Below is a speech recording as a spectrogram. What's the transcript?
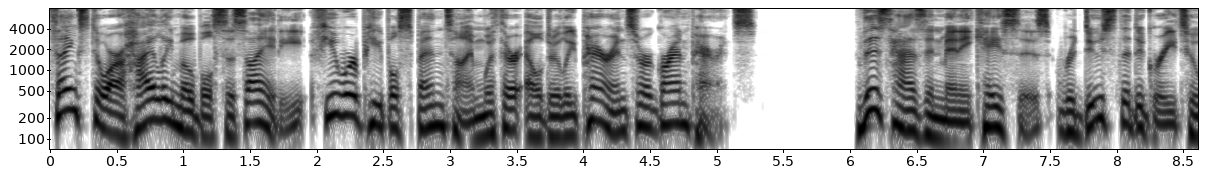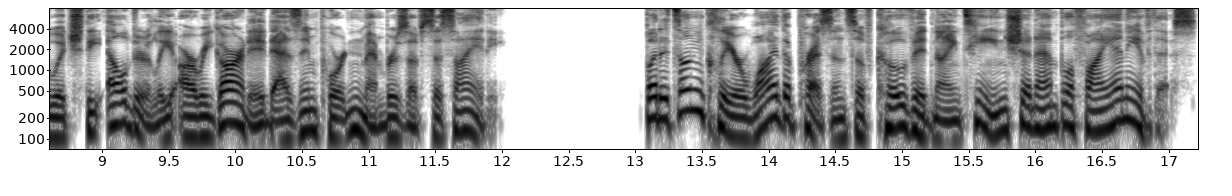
Thanks to our highly mobile society, fewer people spend time with their elderly parents or grandparents. This has in many cases reduced the degree to which the elderly are regarded as important members of society. But it's unclear why the presence of COVID-19 should amplify any of this.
